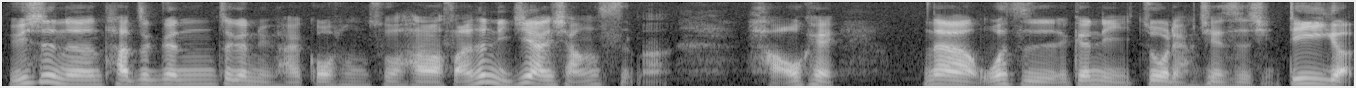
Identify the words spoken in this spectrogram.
于是呢，他就跟这个女孩沟通说：“好了，反正你既然想死嘛，好，OK。”那我只跟你做两件事情。第一个，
